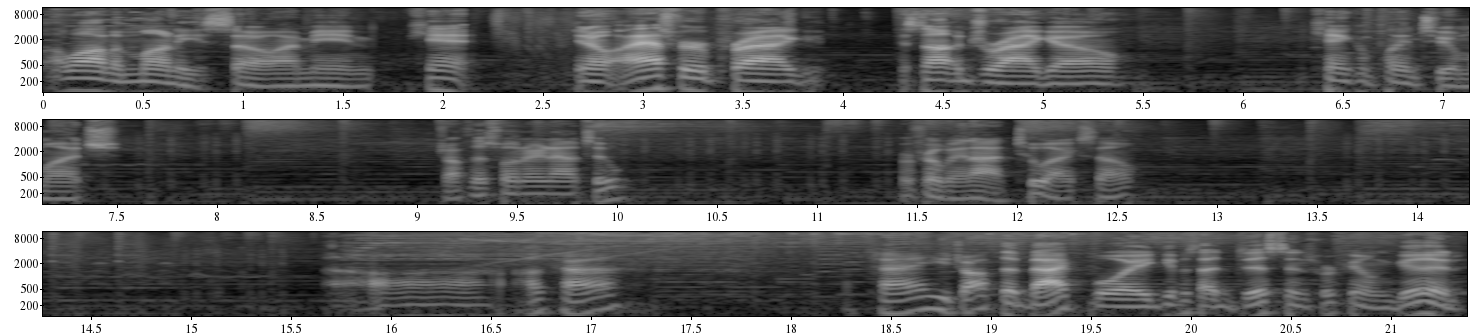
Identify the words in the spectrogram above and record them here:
a lot of money. So, I mean, can't, you know, I asked for a Prag. It's not a Drago. Can't complain too much. Drop this one right now, too. Preferably not 2x, though. Uh, okay. Okay, you dropped the back, boy. Give us that distance. We're feeling good.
